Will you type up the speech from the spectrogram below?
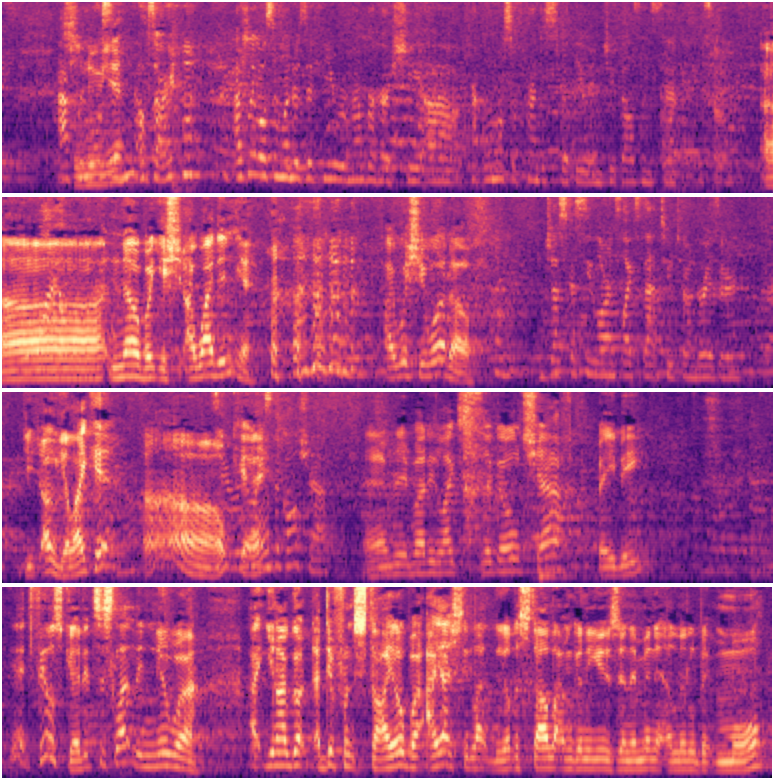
Ashley new Wilson, oh sorry. Ashley Wilson wonders if you remember her. She uh, almost apprenticed with you in 2007. So Uh, no, but you. Sh- uh, why didn't you? I wish you would have. Jessica C. Lawrence likes that two-toned razor. You, oh, you like it? Oh, okay. Everybody likes the gold shaft. Everybody likes the gold shaft, baby. Yeah, it feels good. It's a slightly newer. You know, I've got a different style, but I actually like the other style that I'm going to use in a minute a little bit more.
